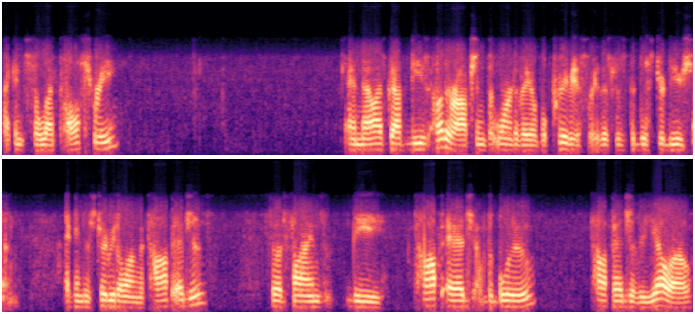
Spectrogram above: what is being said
I can select all three. And now I've got these other options that weren't available previously. This is the distribution. I can distribute along the top edges. So it finds the top edge of the blue, top edge of the yellow,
